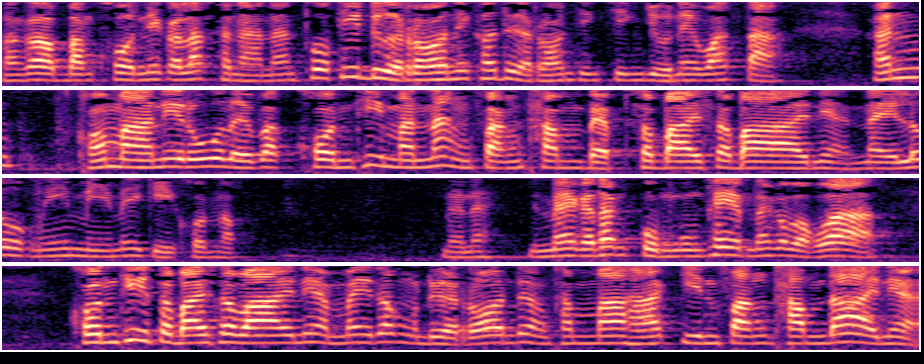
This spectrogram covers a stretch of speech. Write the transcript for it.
แล้วก็บางคนนี่ก็ลักษณะนั้น พวกที่เดือดร้อนนี่เขาเดือดร้อนจริง ๆ อยู่ในวัฏฏะอันขอมานี่รู้เลยว่าคนที่มานั่งฟังธรรมแบบสบายๆเนี่ยในโลกนี้มีไม่กี่คนหรอก เนี่ยนะแม้กระทั่งกลุ่มกรุงเทพนะก็บอกว่า คนที่สบายๆเนี่ยไม่ต้องเดือดร้อนเรื่องทำมาหากินฟังทำได้เนี่ย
